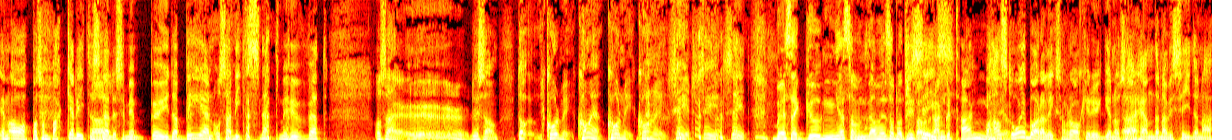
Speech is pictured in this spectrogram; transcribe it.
en apa som backar lite och ställer sig med böjda ben och så här lite snett med huvudet. Och så här, liksom, "Då- call me, come on, call me, call me, say it, say it, say it. Börjar så här gunga som, ja, som någon typ av Precis. orangutang. Och han står ju bara liksom rak i ryggen och så här händerna vid sidorna,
